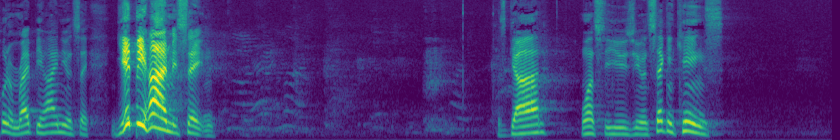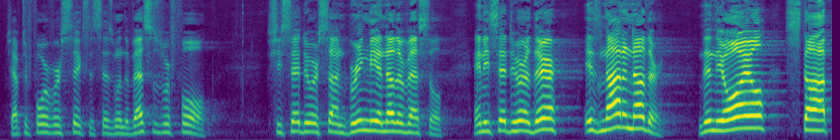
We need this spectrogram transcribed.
put him right behind you and say, Get behind me, Satan. Because God wants to use you. In 2 Kings chapter 4, verse 6, it says, When the vessels were full, she said to her son, Bring me another vessel. And he said to her, There is not another. Then the oil stopped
